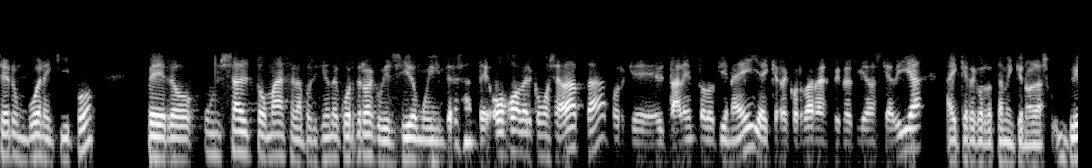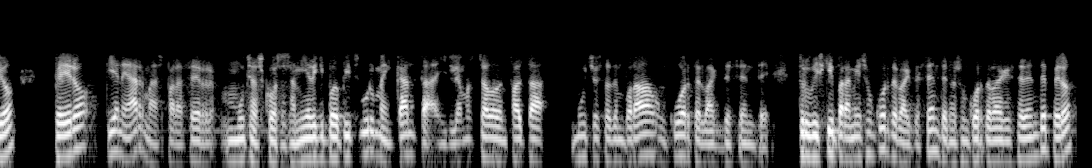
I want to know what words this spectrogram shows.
ser un buen equipo, pero un salto más en la posición de quarterback hubiese sido muy interesante. Ojo a ver cómo se adapta, porque el talento lo tiene ahí y hay que recordar las expectativas que había, hay que recordar también que no las cumplió, pero tiene armas para hacer muchas cosas. A mí el equipo de Pittsburgh me encanta y le hemos echado en falta mucho esta temporada un quarterback decente. Trubisky para mí es un quarterback decente, no es un quarterback excelente, pero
